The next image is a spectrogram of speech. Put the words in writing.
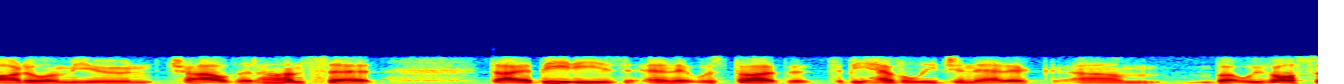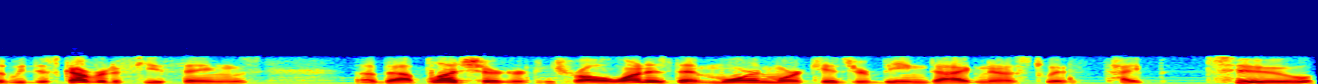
autoimmune childhood onset diabetes, and it was thought to be heavily genetic. Um, but we've also we discovered a few things about blood sugar control. One is that more and more kids are being diagnosed with type 2,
